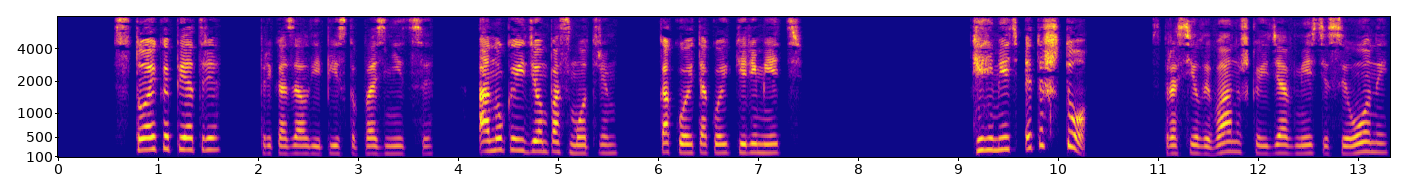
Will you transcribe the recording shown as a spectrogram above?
— Стойка, Петре, — приказал епископ возницы. — А ну-ка идем посмотрим, какой такой Кереметь. — Кереметь — это что? — спросил Иванушка, идя вместе с Ионой,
